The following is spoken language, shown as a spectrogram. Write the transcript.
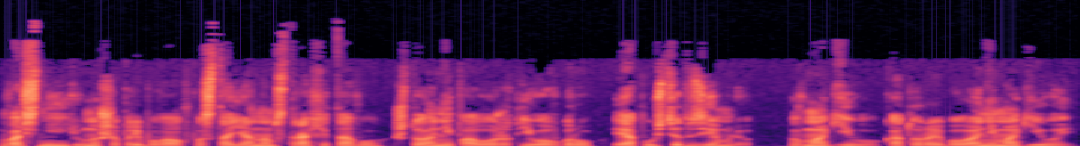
Во сне юноша пребывал в постоянном страхе того, что они положат его в гроб и опустят в землю, в могилу, которая была не могилой,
